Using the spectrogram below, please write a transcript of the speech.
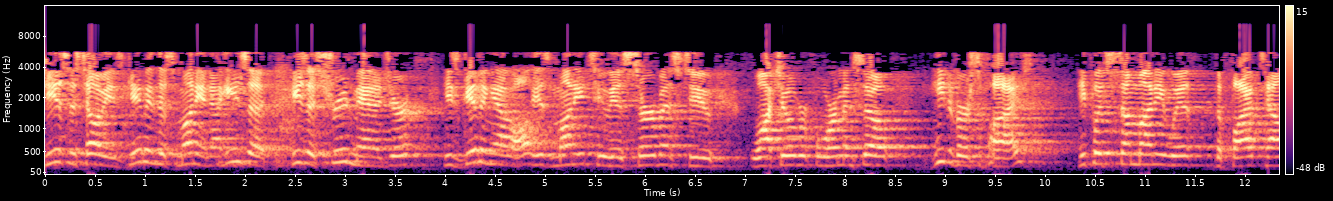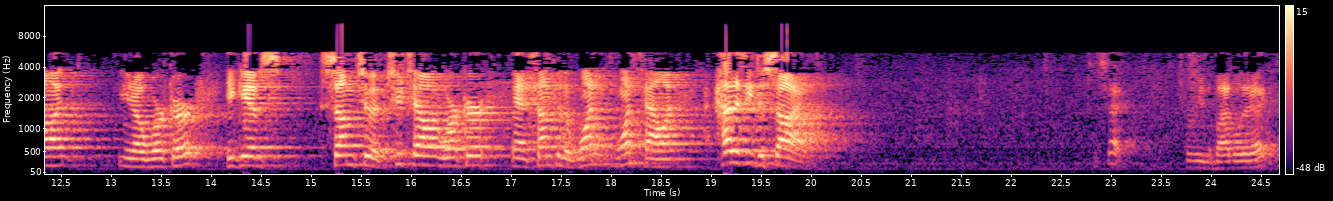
Jesus is telling me he's giving this money. Now he's a, he's a shrewd manager. He's giving out all his money to his servants to watch over for him. And so he diversifies. He puts some money with the five talent, you know, worker. He gives some to a two talent worker and some to the one, one talent. How does he decide? What's that? We're reading the Bible today.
